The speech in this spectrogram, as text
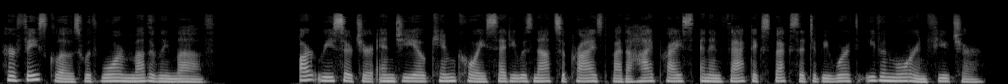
Her face glows with warm motherly love. Art researcher Ngo Kim Khoi said he was not surprised by the high price and in fact expects it to be worth even more in future.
